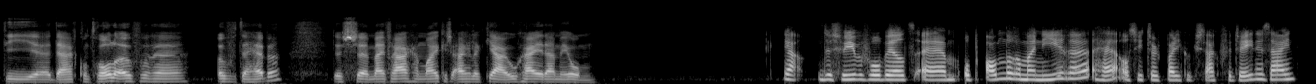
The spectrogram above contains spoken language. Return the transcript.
die daar controle over, over te hebben. Dus uh, mijn vraag aan Mike is eigenlijk, ja, hoe ga je daarmee om? Ja, dus hoe je bijvoorbeeld um, op andere manieren, hè, als die third-party cookies verdwenen zijn,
